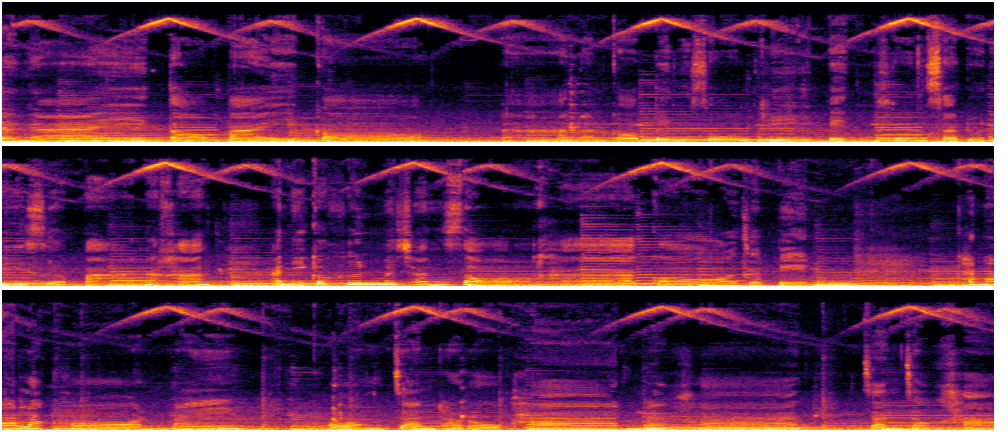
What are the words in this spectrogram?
ยังไงต่อไปก็ ก็เป็นโซนที่เป็นโซนสัตว์ดูดีเสือป่านะคะ อันนี้ก็ขึ้นมาชั้นสองค่ะ ก็จะเป็นคณะละครไหมของจันทโรพาสนะคะ จันเจ้าขา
